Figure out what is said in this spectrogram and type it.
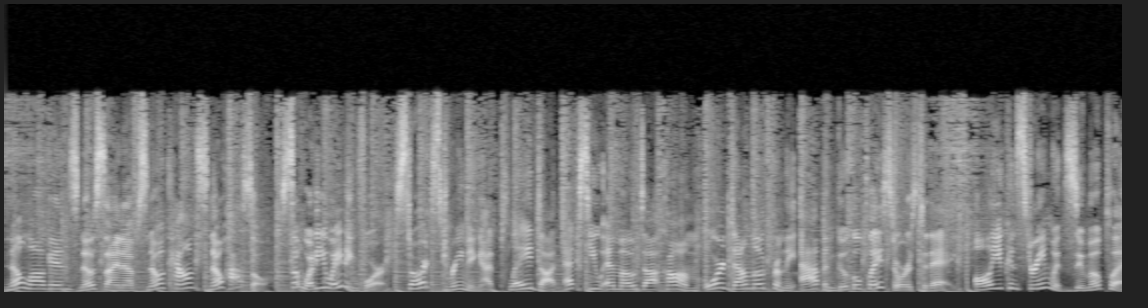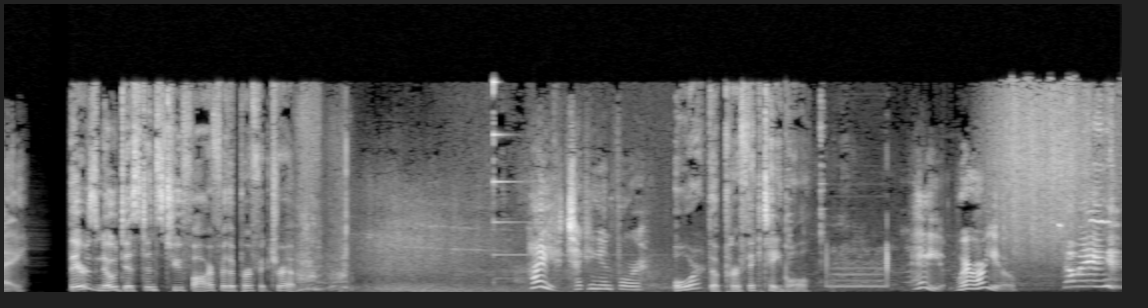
No logins, no signups, no accounts, no hassle. So what are you waiting for? Start streaming at play.xumo.com or download from the app and Google Play stores today. All you can stream with Xumo Play. There's no distance too far for the perfect trip. Hi, checking in for. Or the perfect table. Hey, where are you? Coming!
